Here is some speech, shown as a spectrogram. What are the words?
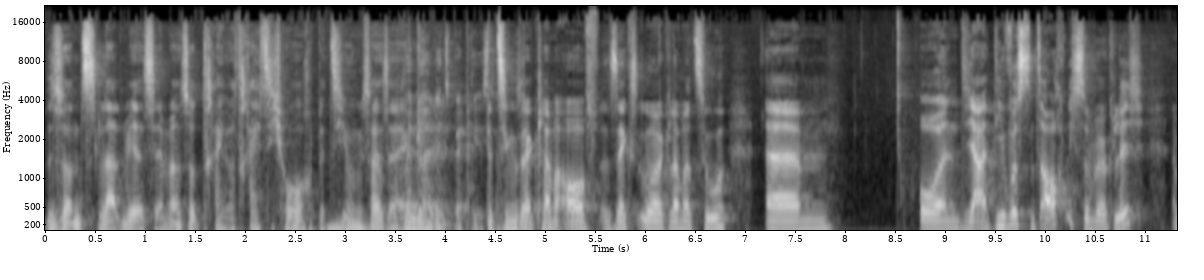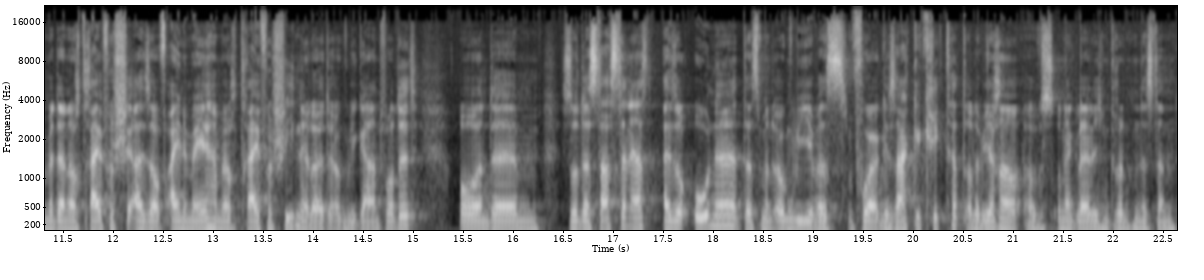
sonst laden wir es ja immer so 3.30 Uhr hoch, beziehungsweise Wenn du halt ins Bett gehst. beziehungsweise Klammer auf, 6 Uhr, Klammer zu. Ähm, und ja, die wussten es auch nicht so wirklich. Haben wir dann auch drei, also auf eine Mail haben wir auch drei verschiedene Leute irgendwie geantwortet. Und ähm, so, dass das dann erst, also ohne, dass man irgendwie was vorher gesagt gekriegt hat oder wie auch aus unerklärlichen Gründen es dann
